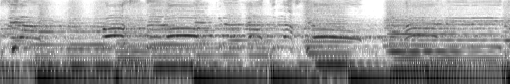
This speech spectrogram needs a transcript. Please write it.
ciencia más del hombre en la creación adivina.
